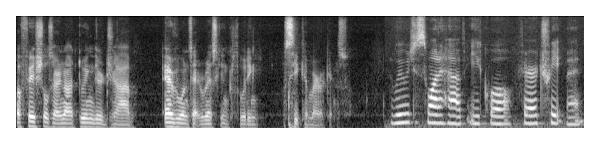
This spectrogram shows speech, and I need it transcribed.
officials are not doing their job, everyone's at risk, including Sikh Americans. We would just want to have equal, fair treatment,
